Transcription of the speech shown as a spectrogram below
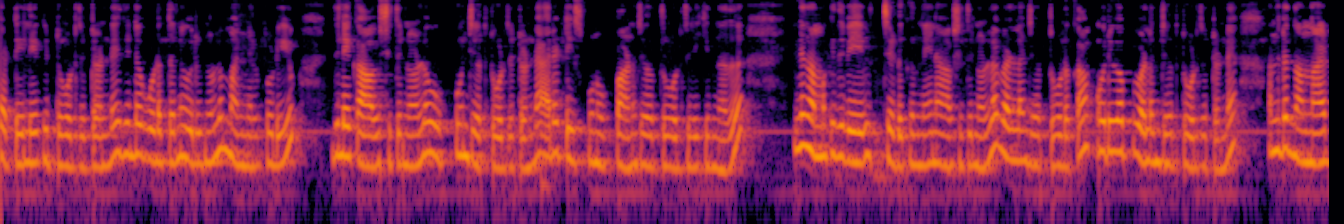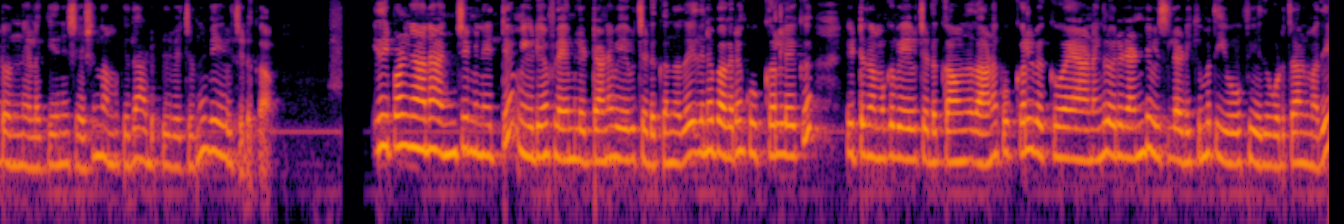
ചട്ടിയിലേക്ക് ഇട്ട് കൊടുത്തിട്ടുണ്ട്. ഇതിന്റെ കൂടെ തന്നെ ഒരു നുള്ളു മഞ്ഞൾപ്പൊടിയും ഇതിലേക്ക് ആവശ്യത്തിനുള്ള ഉപ്പും ചേർത്ത് കൊടുത്തിട്ടുണ്ട്. അര ടീസ്പൂൺ ഉപ്പാണ് ചേർത്ത് കൊടുത്തിരിക്കുന്നത്. ഇനി നമുക്കിത് വേവിച്ചെടുക്കുന്നതിന് ആവശ്യത്തിനുള്ള വെള്ളം ചേർത്ത് കൊടുക്കാം. ഒരു കപ്പ് വെള്ളം ചേർത്ത് കൊടുത്തിട്ടുണ്ട്. എന്നിട്ട് നന്നായിട്ടൊന്ന് ഇളക്കിയതിന് ശേഷം നമുക്കിത് അടുപ്പിൽ വെച്ചൊന്ന് വേവിച്ചെടുക്കാം. ഇതിപ്പോൾ ഞാൻ അഞ്ച് മിനിറ്റ് മീഡിയം ഫ്ലെയിമിലിട്ടാണ് വേവിച്ചെടുക്കുന്നത്. ഇതിന് പകരം കുക്കറിലേക്ക് ഇട്ട് നമുക്ക് വേവിച്ചെടുക്കാവുന്നതാണ്. കുക്കറിൽ വെക്കുകയാണെങ്കിൽ ഒരു രണ്ട് വിസിലടിക്കുമ്പോൾ തീ ഓഫ് ചെയ്ത് കൊടുത്താൽ മതി.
